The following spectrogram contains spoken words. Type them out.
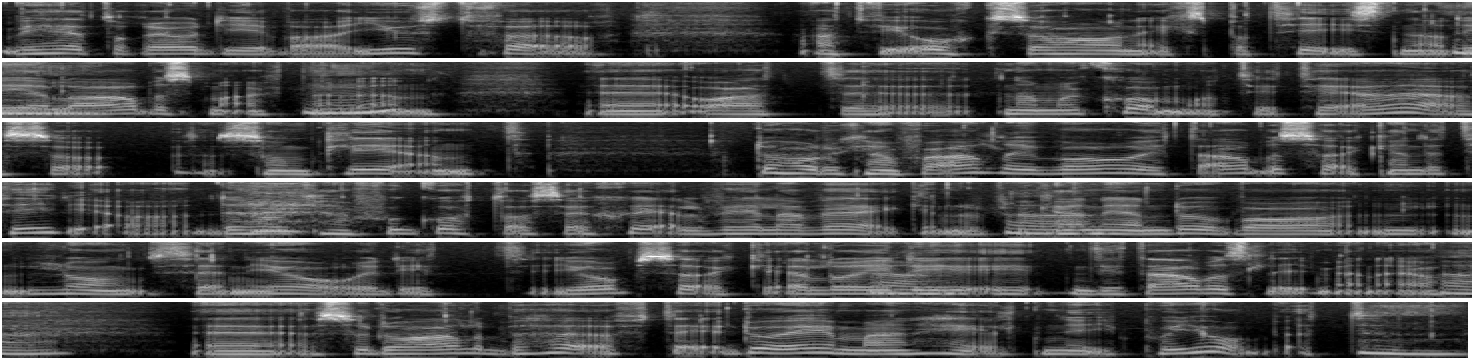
vi heter rådgivare just för att vi också har en expertis när det mm. gäller arbetsmarknaden. Mm. Eh, och att eh, när man kommer till TRR så, som klient då har du kanske aldrig varit arbetssökande tidigare. Det har kanske gått av sig själv hela vägen och du ja. kan ändå vara långt senior i ditt jobbsök, eller i ja. ditt, ditt arbetsliv menar jag. Ja. Eh, så du har aldrig behövt det. Då är man helt ny på jobbet. Mm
